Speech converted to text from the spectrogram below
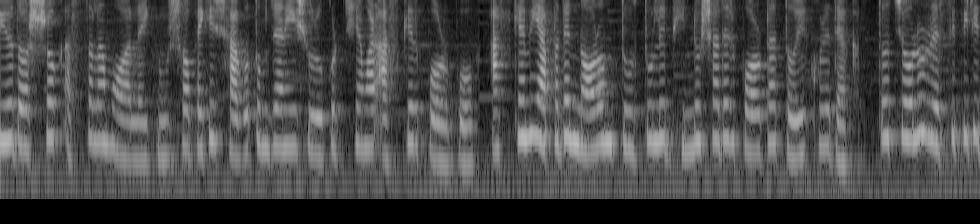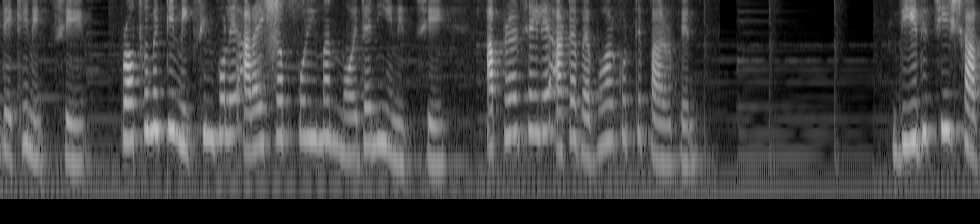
প্রিয় দর্শক, আসসালামু আলাইকুম। সবাইকে স্বাগতম জানিয়ে শুরু করছি আমার আজকের পর্ব। আজকে আমি আপনাদের নরম তুলতুলে ভিন্ন স্বাদের পরোটা তৈরি করে দেখা তো চলুন রেসিপিটি দেখে নিচ্ছি। প্রথম একটি মিক্সিং বলে আড়াই কাপ পরিমাণ ময়দা নিয়ে নিচ্ছি। আপনারা চাইলে আটা ব্যবহার করতে পারবেন। দিয়ে দিচ্ছি স্বাদ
